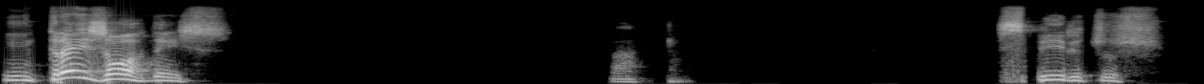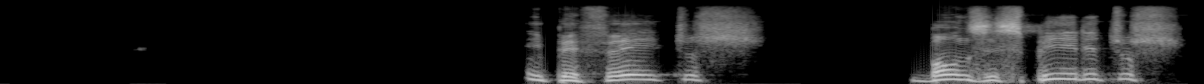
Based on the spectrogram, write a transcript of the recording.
Em três ordens. Espíritos imperfeitos, bons espíritos,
